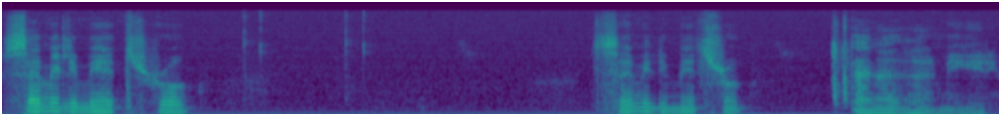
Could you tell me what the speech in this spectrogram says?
سه میلیمتر رو سه میلیمتر رو در نظر می‌گیریم.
